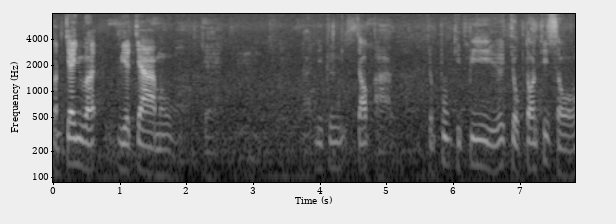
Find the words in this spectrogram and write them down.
บรรเจงว่าเวียจามูนี่คือจบอ่านจบปุกที่ปีหรือจบตอนที่สอง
